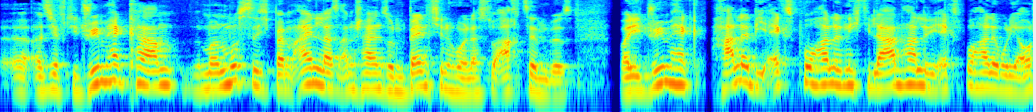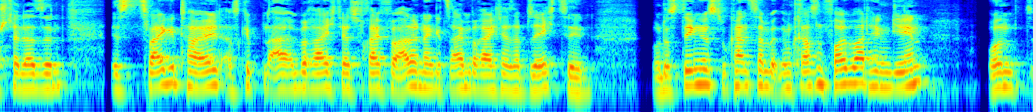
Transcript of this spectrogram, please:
äh, als ich auf die Dreamhack kam, man musste sich beim Einlass anscheinend so ein Bändchen holen, dass du 18 bist. Weil die Dreamhack-Halle, die Expo-Halle, nicht die LAN-Halle, die Expo-Halle, wo die Aussteller sind, ist zweigeteilt. Es gibt einen Bereich, der ist frei für alle, und dann gibt es einen Bereich, der ist ab 16. Und das Ding ist, du kannst da mit einem krassen Vollbart hingehen und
